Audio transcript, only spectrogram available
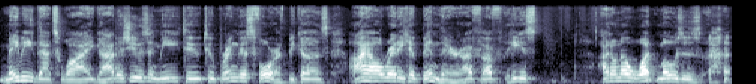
maybe that's why God is using me to to bring this forth because I already have been there. I've, I've he is I don't know what Moses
